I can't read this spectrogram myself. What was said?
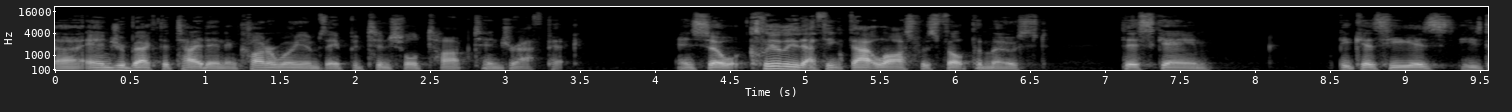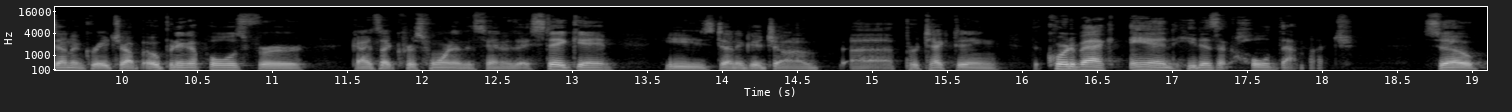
uh, Andrew Beck, the tight end, and Connor Williams, a potential top ten draft pick. And so clearly, I think that loss was felt the most this game because he is he's done a great job opening up holes for guys like Chris Warren in the San Jose State game. He's done a good job uh, protecting the quarterback, and he doesn't hold that much. So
